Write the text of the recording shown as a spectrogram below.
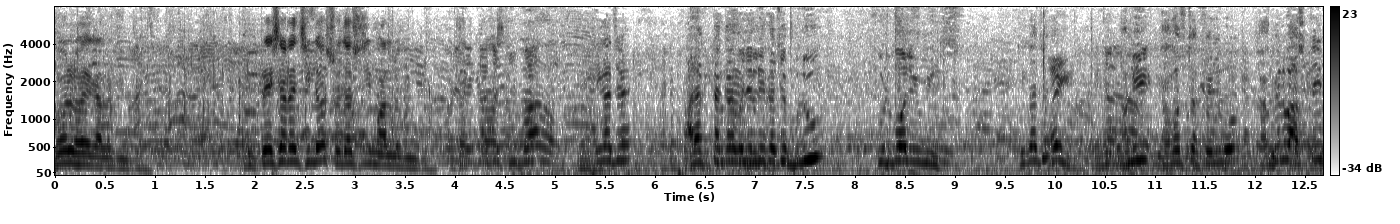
গোল হয়ে গেল কিন্তু। প্রেশারে ছিল সোজাসুজি মারলো কিন্তু। ঠিক আছে আর একটা কাগজে লিখেছে ব্লু ফুটবল ইউনিটস ঠিক আছে? আমি কাগজটা ফেলব। ফেলব আসতেই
